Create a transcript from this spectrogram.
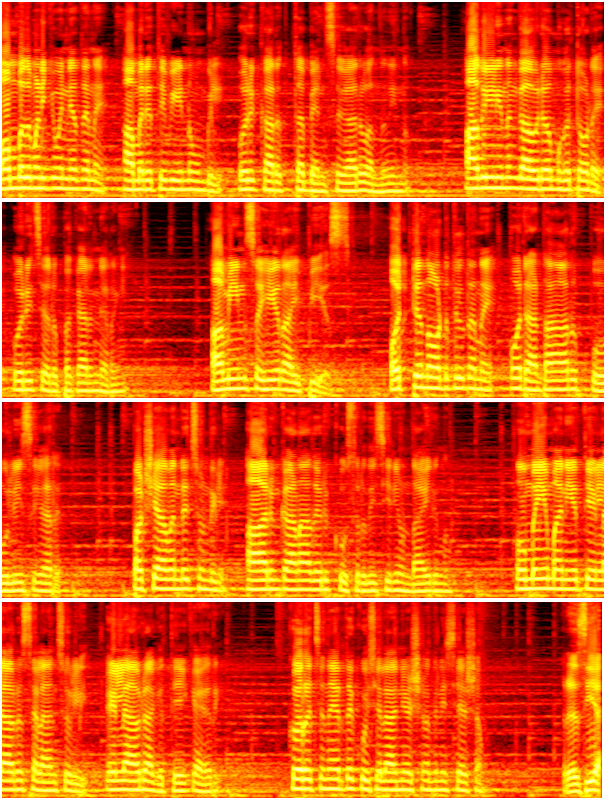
ഒമ്പത് മണിക്ക് മുന്നേ തന്നെ അമരത്തി വീടിന് മുമ്പിൽ ഒരു കറുത്ത ബെൻസുകാർ വന്നു നിന്നു. അതിൽ നിന്നും ഗൗരവ മുഖത്തോടെ ഒരു ചെറുപ്പക്കാരൻ ഇറങ്ങി. Ameen Zaheer I P S. ഒറ്റ നോട്ടത്തിൽ തന്നെ ഒരടാറ് പോലീസുകാരൻ. പക്ഷെ അവന്റെ ചുണ്ടിൽ ആരും കാണാതെ ഒരു കുസൃതി ചിരി ഉണ്ടായിരുന്നു. ഉമ്മയും അനിയത്തി എല്ലാവരും സലാം ചൊല്ലി. എല്ലാവരും അകത്തേക്ക് കയറി. കുറച്ചു നേരത്തെ കുശലാന്വേഷണത്തിന് ശേഷം റസിയ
